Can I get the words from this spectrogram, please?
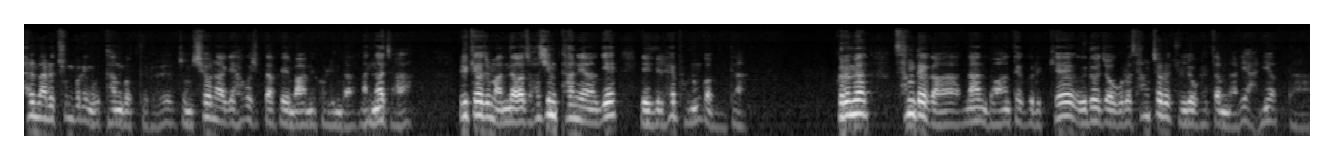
할 말을 충분히 못한 것들을 좀 시원하게 하고 싶다. 그게 마음이 걸린다. 만나자. 이렇게 아주 만나가지고 허심탄회하게 얘기를 해보는 겁니다. 그러면 상대가 난 너한테 그렇게 의도적으로 상처를 주려고 했던 말이 아니었다.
